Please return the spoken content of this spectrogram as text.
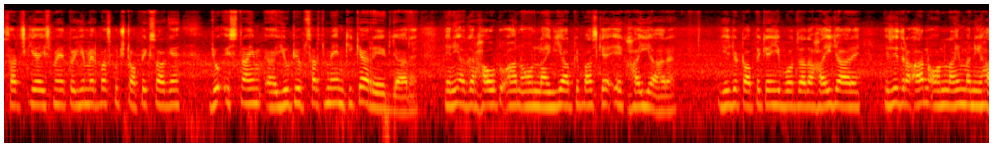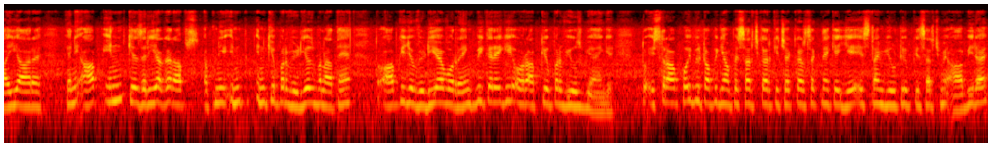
सर्च किया इसमें तो ये मेरे पास कुछ टॉपिक्स आ गए हैं, जो इस टाइम यूट्यूब सर्च में इनकी क्या रेट जा रहे हैं। यानी अगर हाउ टू अर्न ऑनलाइन ये आपके पास क्या एक हाई आ रहा है। ये जो टॉपिक हैं, ये बहुत ज़्यादा हाई जा रहे हैं। इसी तरह अर्न ऑनलाइन मनी हाई आ रहा है। यानी आप इन के ज़रिए अगर आप अपनी इन, इनके ऊपर वीडियोस बनाते हैं तो आपकी जो वीडियो है वो रैंक भी करेगी और आपके ऊपर व्यूज़ भी आएँगे। तो इस तरह आप कोई भी टॉपिक यहाँ पे सर्च करके चेक कर सकते हैं कि ये इस टाइम यूट्यूब की सर्च में आ भी रहा है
